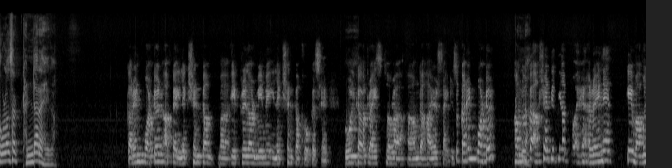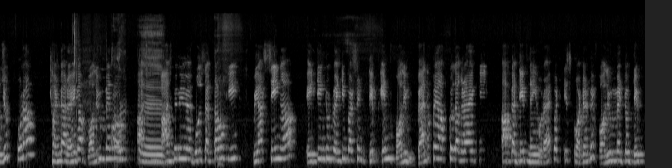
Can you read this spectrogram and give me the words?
थोड़ा सा ठंडा रहेगा। करंट क्वार्टर आपका इलेक्शन का अप्रैल और मई में इलेक्शन का फोकस है। गोल्ड का प्राइस थोड़ा on the higher side so current quarter हम लोग का अक्षय तृतीया रहने के बावजूद थोड़ा ठंडा रहेगा। वॉल्यूम में तो आज, आज में भी मैं बोल सकता हूँ कि we are seeing a 18 to 20 percent dip in volume value में आपको लग रहा है कि आपका डिप नहीं हो रहा है बट इस क्वार्टर में वॉल्यूम में तो डिप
